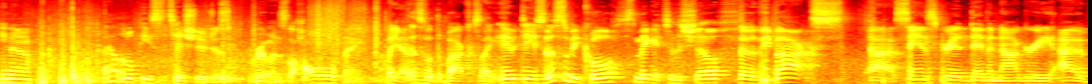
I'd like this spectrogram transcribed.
You know, that little piece of tissue just ruins the whole thing. But yeah, this is what the box looks like empty. So this will be cool. Let's make it to the shelf. So the box, uh, Sanskrit Devanagari. I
